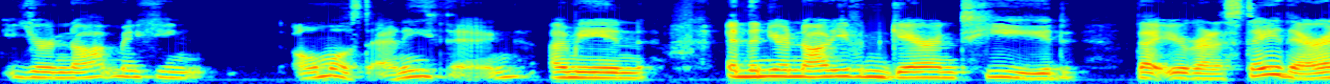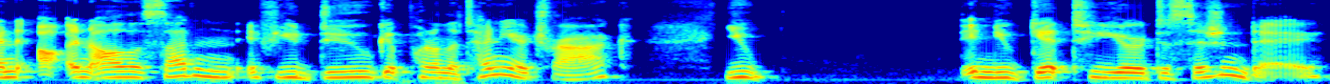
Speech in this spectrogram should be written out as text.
you're not making almost anything i mean and then you're not even guaranteed that you're going to stay there and and all of a sudden if you do get put on the tenure track you and you get to your decision day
